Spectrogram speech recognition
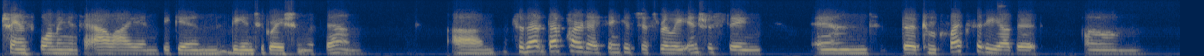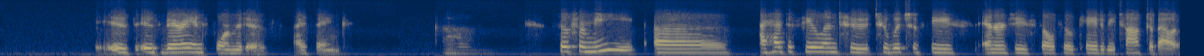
transforming into ally and begin the integration with them. Um, so that that part I think is just really interesting, and the complexity of it um, is is very informative. I think. Um, so for me, uh, I had to feel into to which of these energies felt okay to be talked about.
